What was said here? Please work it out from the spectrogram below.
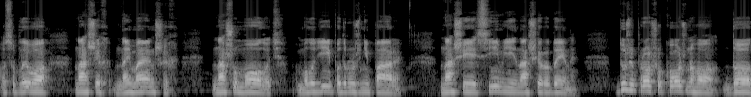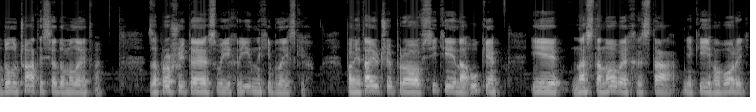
особливо наших найменших, нашу молодь, молоді і подружні пари, наші сім'ї, наші родини. Дуже прошу кожного до, долучатися до молитви. Запрошуйте своїх рідних і близьких, пам'ятаючи про всі ті науки і настанови Христа, який говорить:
